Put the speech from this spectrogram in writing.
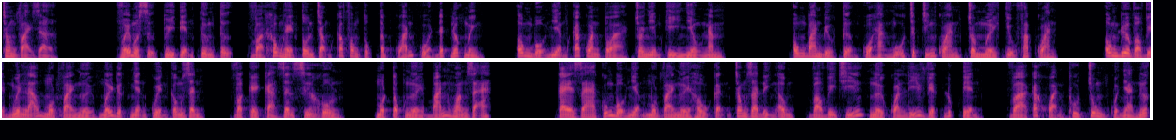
trong vài giờ. Với một sự tùy tiện tương tự và không hề tôn trọng các phong tục tập quán của đất nước mình, ông bổ nhiệm các quan tòa cho nhiệm kỳ nhiều năm. Ông ban biểu tượng của hàng ngũ chấp chính quan cho 10 cựu pháp quan. Ông đưa vào viện nguyên lão một vài người mới được nhận quyền công dân và kể cả dân xứ Gôn, một tộc người bán hoang dã. Caesar cũng bổ nhiệm một vài người hầu cận trong gia đình ông vào vị trí người quản lý việc đúc tiền và các khoản thu chung của nhà nước,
